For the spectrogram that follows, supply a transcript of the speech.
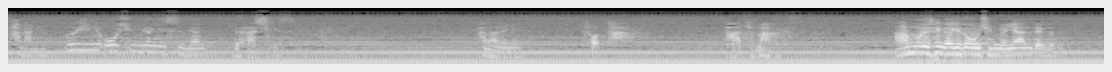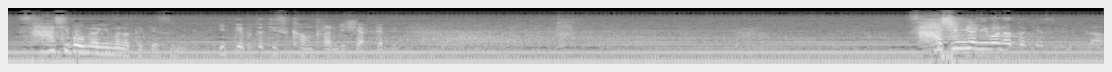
하나님, 의인이 50명이 있으면 멸하시겠습니다. 하나님이 좋다. 봐주마 그랬어요. 아무리 생각해도 50명이 안 되거든. 45명이면 어떻겠습니까? 이때부터 디스카운트라는 게 시작됩니다. 40명이면 어떻겠습니까?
